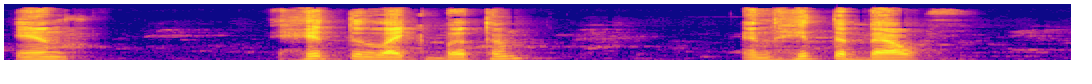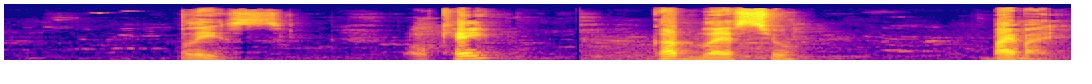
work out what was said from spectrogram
and hit the like button and hit the bell please. Okay? God bless you. Bye bye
